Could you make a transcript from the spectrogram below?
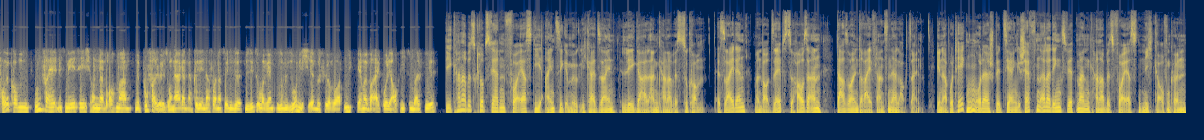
vollkommen unverhältnismäßig und da braucht man eine Pufferlösung. Ja, ganz abgesehen davon, dass wir diese Besitzobergrenze sowieso nicht äh, befürworten. Die haben wir bei Alkohol ja auch nicht zum Beispiel. Die Cannabis-Clubs werden vorerst die einzige Möglichkeit sein, legal an Cannabis zu kommen. Es sei denn, man baut selbst zu Hause an, da sollen drei Pflanzen erlaubt sein. In Apotheken oder speziellen Geschäften allerdings wird man Cannabis vorerst nicht kaufen können,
